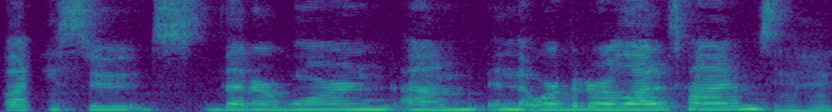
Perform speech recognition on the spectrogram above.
bunny suits that are worn um, in the orbiter a lot of times. hmm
